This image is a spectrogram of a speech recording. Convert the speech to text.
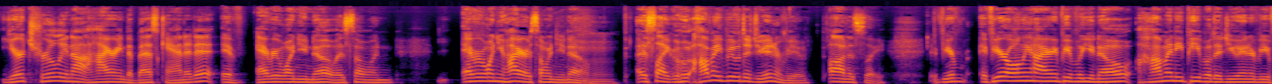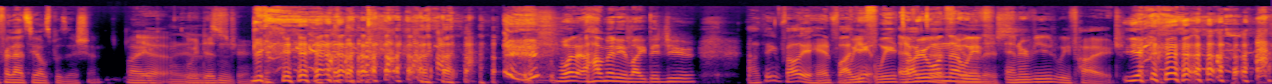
you're truly not hiring the best candidate if everyone you know is someone. Everyone you hire is someone you know. Mhm. It's like who, how many people did you interview? Honestly, if you're if you're only hiring people you know, how many people did you interview for that sales position? Like, yeah, Yeah, we didn't. true. what? How many? Like, did you? I think probably a handful. I We've- think we talked to everyone that we've others. interviewed, we've hired. Yeah.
